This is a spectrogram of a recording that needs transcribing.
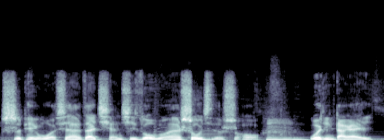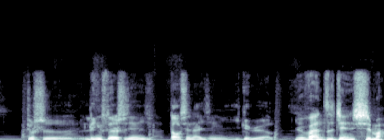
视频，我现在在前期做文案收集的时候，嗯我已经大概就是零碎的时间到现在已经一个月了。就万字减息嘛，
